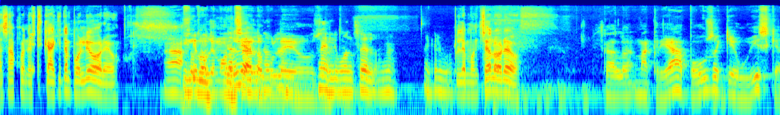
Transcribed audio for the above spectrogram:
σαν χωνευτικά και ήταν πολύ ωραίο. Α, αυτό το λιμοντσέλο που λέει ο Ναι, λιμοντσέλο, ναι. Ακριβώς. Λεμοντσέλο, ωραίο. Καλό. Μακριά από ούζα και ουίσκια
